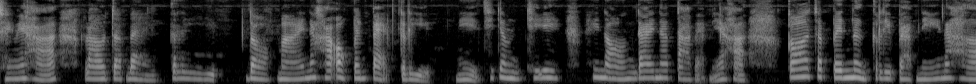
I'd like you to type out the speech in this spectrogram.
ใช่ไหมคะ เราจะแบ่งกลีบดอกไม้นะคะ ออกเป็น 8 กลีบ นี่ที่จะที่ให้น้องได้หน้าตาแบบนี้ค่ะ ก็จะเป็น1กลีบแบบนี้นะคะ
